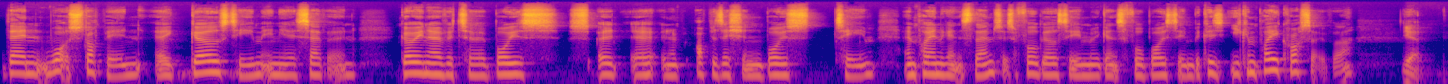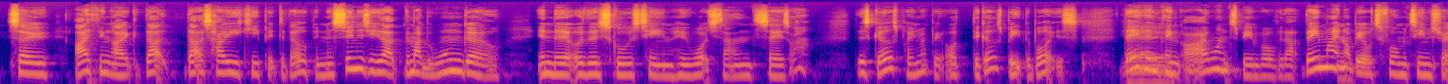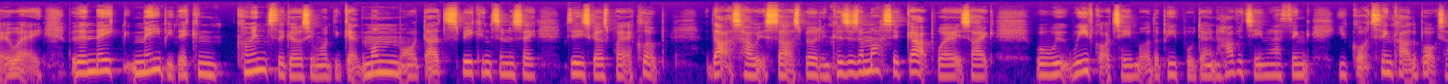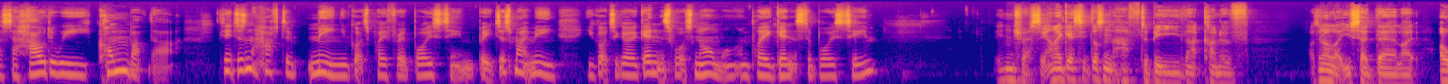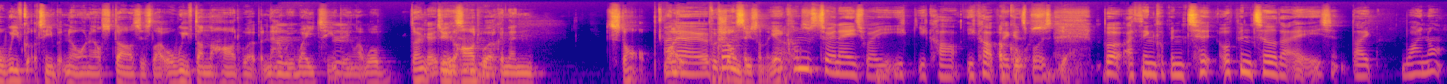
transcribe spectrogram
then what's stopping a girls team in year seven going over to a boys an opposition boys team and playing against them so it's a full girls team against a full boys team because you can play crossover Yeah. so I think like that that's how you keep it developing. As soon as you do that, there might be one girl in the other school's team who watches that and says, ah, Oh, there's girls playing rugby, or the girls beat the boys. They Yeah, then yeah. think, Oh, I want to be involved with that. They might not be able to form a team straight away, but then they maybe they can come into the girls' team or get the mum or dad speaking to them and say, Do these girls play at a club? That's how it starts building because there's a massive gap where it's like, well, we, we've got a team, but other people don't have a team. And I think you've got to think out of the box as to how do we combat that because it doesn't have to mean you've got to play for a boys' team, but it just might mean you've got to go against what's normal and play against a boys' team. Interesting. And I guess it doesn't have to be that kind of, I don't know, like you said there, like, oh, we've got a team, but no one else does. It's like, well, we've done the hard work, but now we're waiting. Being like, well, don't Mm. Go do do the hard work and then stop. I Like, know, of push on, do something it else. comes to an age where you, you can't you can't play against boys. yeah. But I think up until up until that age, like why not?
